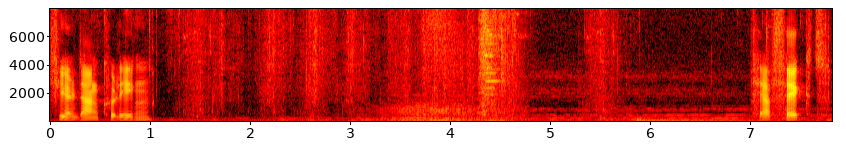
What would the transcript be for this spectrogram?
Vielen Dank, Kollegen. Perfekt.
